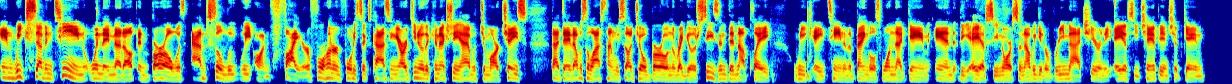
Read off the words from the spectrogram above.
in week 17 when they met up, and Burrow was absolutely on fire 446 passing yards. You know, the connection he had with Ja'Marr Chase that day. That was the last time we saw Joe Burrow in the regular season. Did not play week 18, and the Bengals won that game and the AFC North. So now we get a rematch here in the AFC Championship game.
